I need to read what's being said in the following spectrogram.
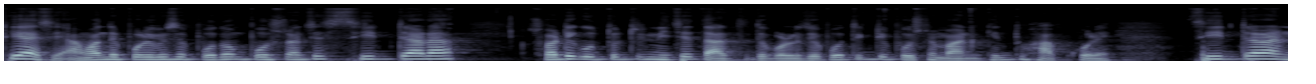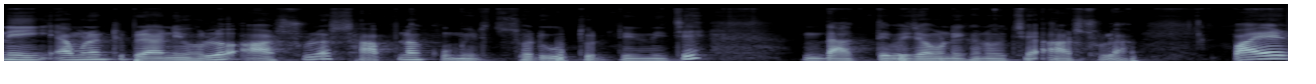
ঠিক আছে? আমাদের পরিবেশের প্রথম প্রশ্ন আছে সিট দ্বারা সঠিক উত্তরটি নিচে দাগ দিতে বলেছে। প্রত্যেকটি প্রশ্নের মান কিন্তু হাফ করে। সিট দ্বারা নেই, এমন একটি প্রাণী হলো আরশোলা সাপ না কুমির। সঠিক উত্তরটির নিচে দাগ দেবে, যেমন এখানে হচ্ছে আরশোলা। পায়ের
